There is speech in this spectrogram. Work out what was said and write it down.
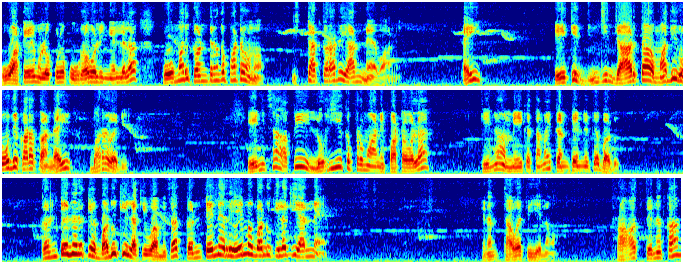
වටේම ලොකු ලොකු උරවලින් එල්ලලා කොහමරි කන්ටේනර් එක පටවනවා. ස්ටාර්ට් කරාට යන්නේ නැහැ වානේ. ඇයි? ඒකේ එන්ජින් ජාර්තාව මදි රෝදේ කරකන්න. ඇයි? බර වැඩි. ඒ නිසා අපි ලොරියක ප්‍රමාණය පටවලා කියනවා මේක තමයි කන්ටේනර් එකේ බඩු. කන්ටේනර් එකේ බඩු කියලා කිව්වා මිසක් කන්ටේනරේම බඩු කියලා කියන්නේ එහෙනම් තව තියෙනවා. රාත් වෙනකන්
